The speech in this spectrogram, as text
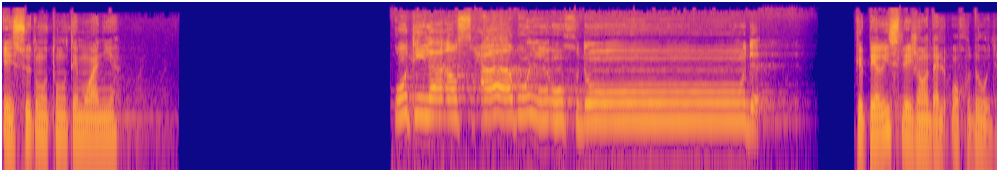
et ceux dont on témoigne. Que périssent les gens d'Al-Ukhdoud.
